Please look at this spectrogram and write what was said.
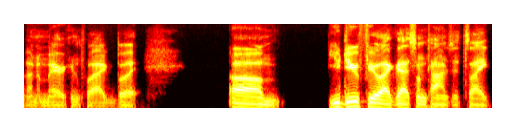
an American flag, but um, you do feel like that sometimes. It's like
